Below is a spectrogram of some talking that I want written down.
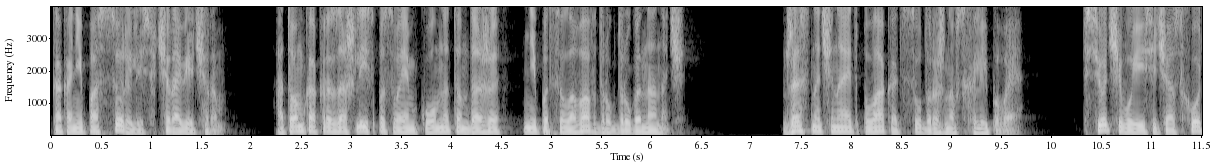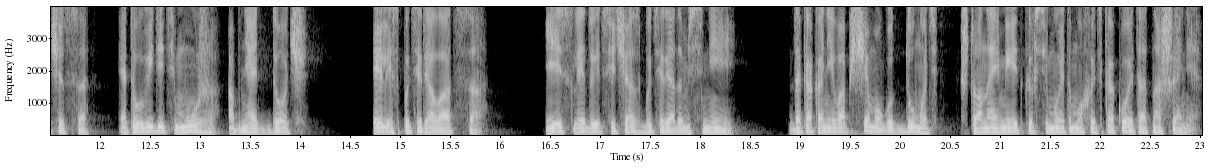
как они поссорились вчера вечером. О том, как разошлись по своим комнатам, даже не поцеловав друг друга на ночь. Джесс начинает плакать, судорожно всхлипывая. Все, чего ей сейчас хочется, это увидеть мужа, обнять дочь. Элис потеряла отца. Ей следует сейчас быть рядом с ней. Да как они вообще могут думать, что она имеет ко всему этому хоть какое-то отношение?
